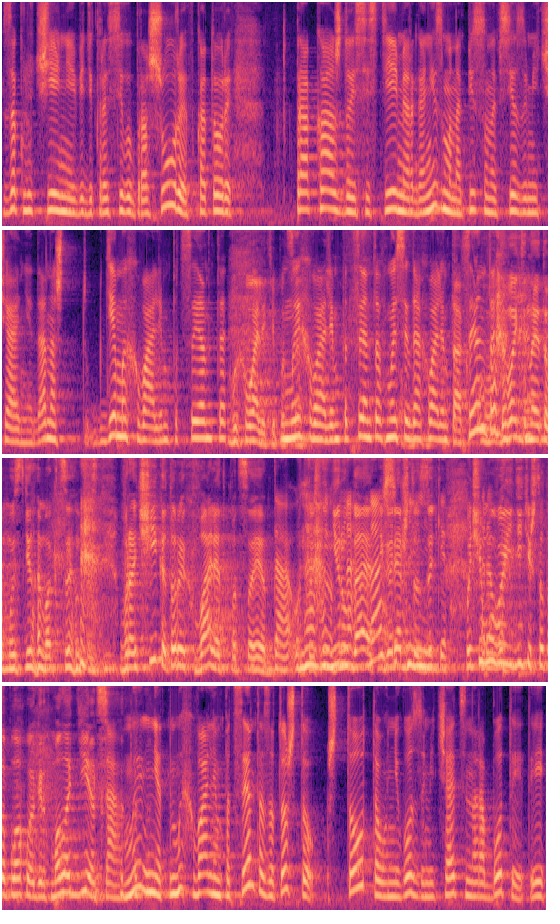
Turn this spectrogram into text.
заключение в виде красивой брошюры, в которой про каждую системе организма написаны все замечания, да, на, где мы хвалим пациента. Вы хвалите пациента? Мы хвалим пациентов, мы всегда хвалим так, пациента. Давайте на этом мы сделаем акцент. Врачи, которые хвалят пациента. Да, у нас, не ругают, не говорят, что почему вы едите что-то плохое, говорят, молодец. Да, мы, нет, мы хвалим пациента за то, что что-то у него замечательно работает. И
